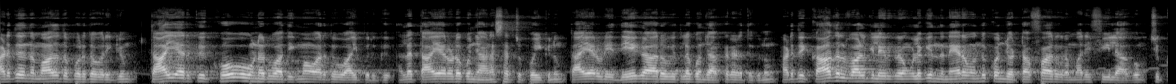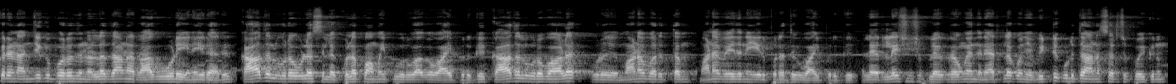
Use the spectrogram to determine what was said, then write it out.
அடுத்து இந்த மாதத்தை பொறுத்த வரைக்கும் தாயாருக்கு கோவ உணர்வு அதிகமாக வரதுக்கு வாய்ப்பு இருக்கு. அதில் தாயாரோட கொஞ்சம் அனுசரிச்சு போய்க்கணும். தாயாருடைய தேக ஆரோக்கியத்தில் கொஞ்சம் அக்கறை எடுத்துக்கணும். அடுத்து காதல் வாழ்க்கையில் இருக்கிறவங்களுக்கு இந்த நேரம் வந்து கொஞ்சம் டஃபா இருக்கிற மாதிரி ஃபீல் ஆகும். சுக்கிரன் அஞ்சுக்கு போறது நல்லதான ராகுவோட இணைகிறாரு காதல் உறவுல சில குழப்ப அமைப்பு உருவாக வாய்ப்பு இருக்கு. காதல் உறவால ஒரு மன வருத்தம் மனவேதனை ஏற்படுறதுக்கு வாய்ப்பு இருக்கு. அதில் ரிலேஷன்ஷிப்ல இருக்கிறவங்க இந்த நேரத்தில் கொஞ்சம் விட்டு கொடுத்து அனுசரிச்சு போய்க்கணும்.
